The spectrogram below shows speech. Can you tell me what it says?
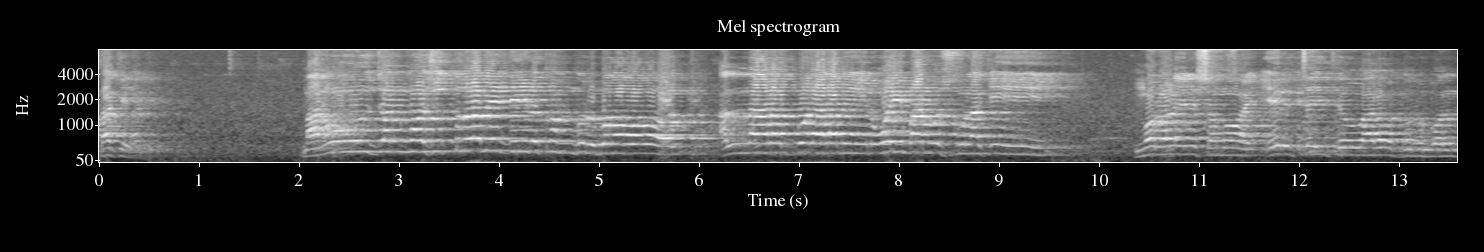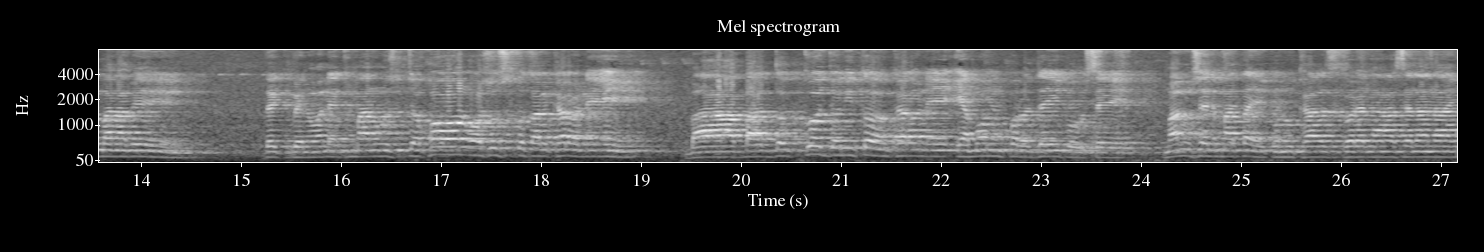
থাকে। মানুষ জন্মসূত্র যেরকম দুর্বল। আল্লাহ রব্বুল আলামিন ওই মানুষগুলাকে মরণের সময় এর চাইতেও আরও দুর্বল বানাবেন। দেখবেন অনেক মানুষ যখন অসুস্থতার কারণে বা বার্ধক্য জনিত কারণে এমন পর্যায়ে পৌঁছে, মানুষের মাথায় কোনো কাজ করে না, আসে না, নাই।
